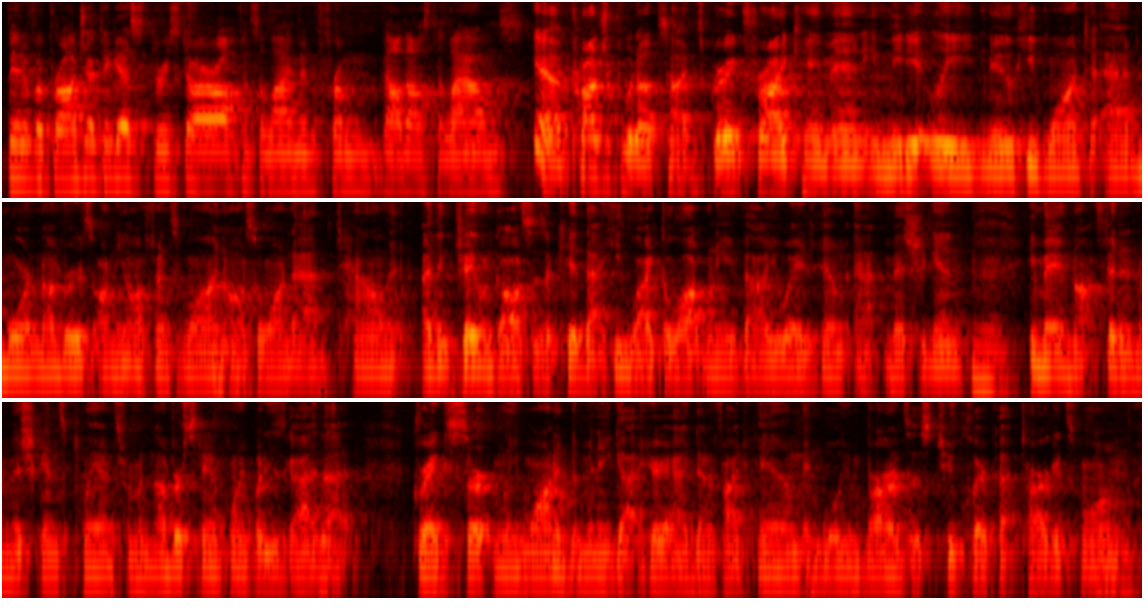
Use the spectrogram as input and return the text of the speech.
bit of a project, I guess. Three star offensive lineman from Valdosta Lowndes. Yeah, a project with upsides. Greg Frey came in, immediately knew he wanted to add more numbers on the offensive line, mm-hmm. also wanted to add talent. I think Jalen Goss is a kid that he liked a lot when he evaluated him at Michigan. Mm-hmm. He may have not fit into Michigan's plans from a number standpoint, but he's a guy that Greg certainly wanted the minute he got here. He identified him and William Barnes as two clear cut targets for him.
